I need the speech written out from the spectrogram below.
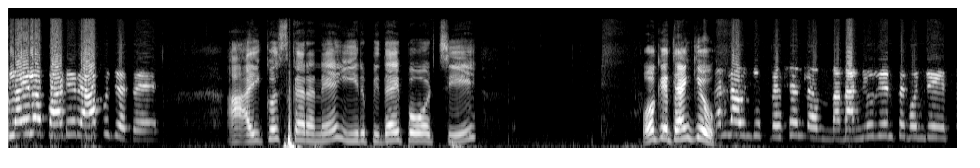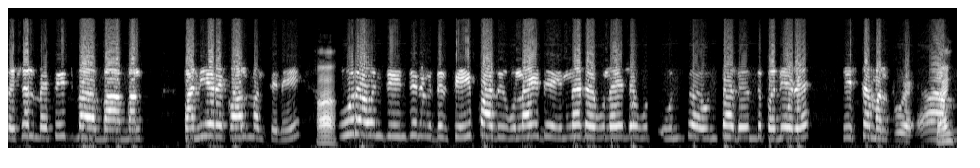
ಉಲಾಯ್ಲ ಪಾಡಿರಿ ಆಪು ಜೊತೆ ಆ ಐಕೋಸ್ಕರನೇ ಈರು ಪಿದೈಪ ಓಡ್ಸಿ ಓಕೆ ಥ್ಯಾಂಕ್ ಯು ಅಲ್ಲ ಒಂದು ಸ್ಪೆಷಲ್ ಮಂಗ್ಳೂರಿಯನ್ಸ್ ಒಂಜಿ ಸ್ಪೆಷಲ್ ಮೆಸೇಜ್ ಪನಿಯರೆ ಕಾಲ್ ಮಲ್ತೀನಿ ಹಾ. ಪೂರ ಒಂಜಿ ಇಂಜಿನ್ ವಿದ ಸೇಫ್ ಆದ್ ಉಲಾಯ್ಡೆ ಇಲ್ಲಡೆ ಉಲಾಯ್ಲೆ ಉಂತ ಉಂತಾಡೆ ಒಂದು ಪನಿಯರೆ ಇಷ್ಟ ಮಲ್ಪುವೆ ಆ, thank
